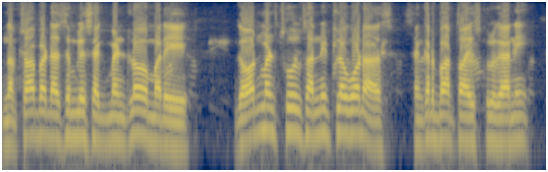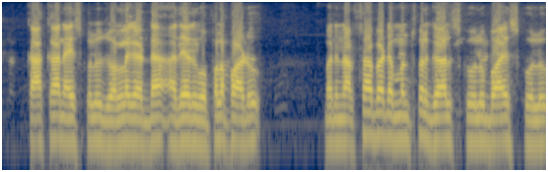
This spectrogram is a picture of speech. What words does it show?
నర్సాపేట అసెంబ్లీ సెగ్మెంట్లో మరి గవర్నమెంట్ స్కూల్స్ అన్నింటిలో కూడా శంకర భారతం హై స్కూల్ కానీ కాకాన్ హై స్కూల్ జొల్లగడ్డ అదేవిధంగా ఉప్పలపాడు మరి Narsapet municipal girls school boys school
